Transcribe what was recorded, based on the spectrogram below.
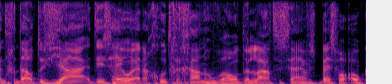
gedaald. Dus ja, het is heel erg goed gegaan. Hoewel de laatste cijfers best wel ook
